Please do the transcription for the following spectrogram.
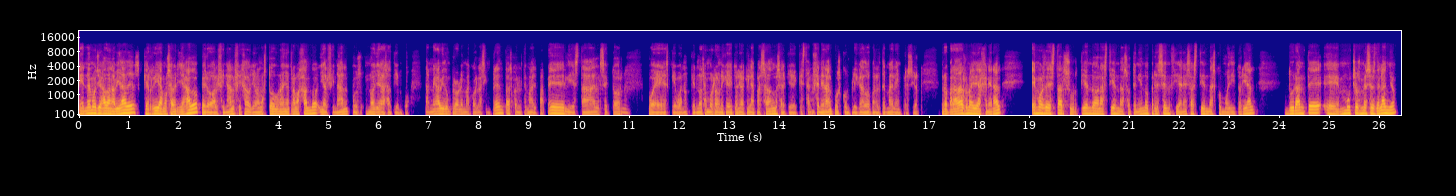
Eh, no hemos llegado a Navidades, querríamos haber llegado, pero al final, fijaos, llevamos todo un año trabajando y al final, pues no llegas a tiempo. También ha habido un problema con las imprentas, con el tema del papel y está el sector, mm. pues que bueno, que no somos la única editorial que le ha pasado, o sea que, está en general, pues complicado para el tema de la impresión. Pero para daros una idea general, hemos de estar surtiendo a las tiendas o teniendo presencia en esas tiendas como editorial durante eh, muchos meses del año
